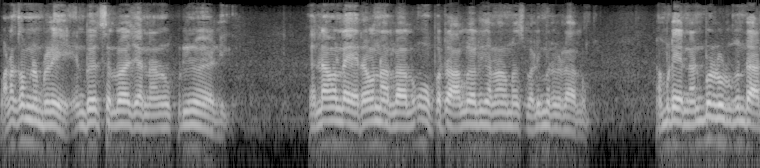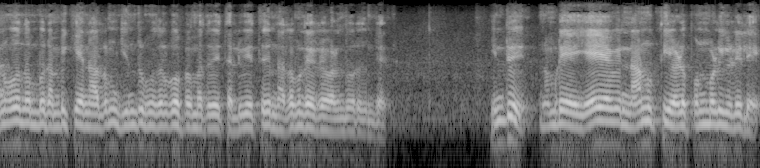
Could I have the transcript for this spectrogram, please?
வணக்கம் நண்பர்களே. என் பேர் செல்வராஜா. நான் குடிநோயாளி. எல்லாம் வல்ல இரவு நாளாலும் ஒப்பற்ற ஆள்காலிக அனானமஸ் வழிமுறைகளாலும் நம்முடைய நண்பர்கள் கொடுக்கின்ற அனுபவம் நம்பு நம்பிக்கையினாலும் இன்று முதல் கோப்பை மதுவை தள்ளி வைத்து நலமுறையில் வாழ்ந்து வருகின்றேன். இன்று நம்முடைய ஏஏவின் நானூற்றி ஏழு பொன்மொழிகளிலே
